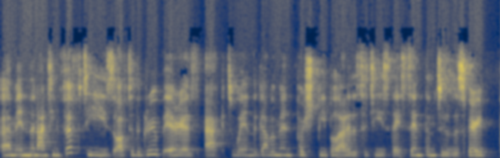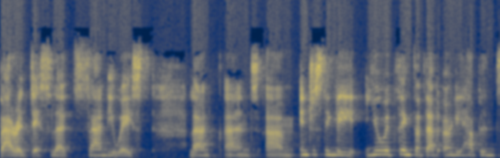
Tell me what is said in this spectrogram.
Um, in the 1950s, after the Group Areas Act, when the government pushed people out of the cities, they sent them to this very barren, desolate, sandy waste land. And um, interestingly, you would think that that only happened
